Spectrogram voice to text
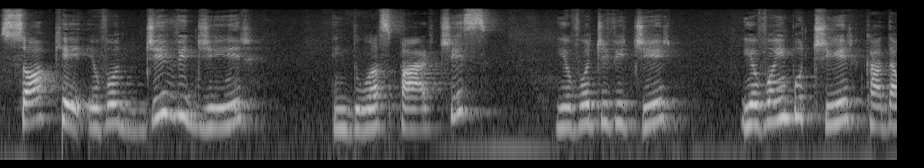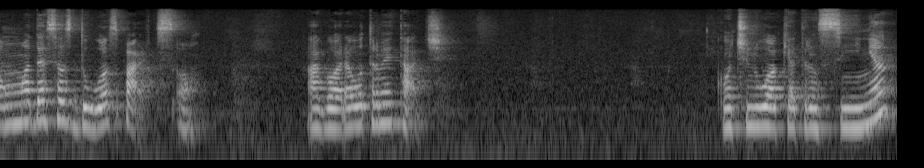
Só que eu vou dividir em duas partes e eu vou dividir e eu vou embutir cada uma dessas duas partes, ó. Agora a outra metade. Continua aqui a trancinha,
